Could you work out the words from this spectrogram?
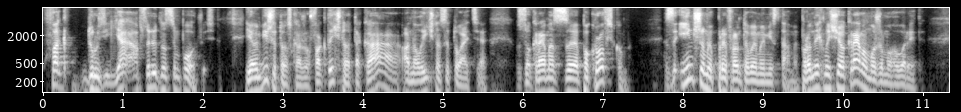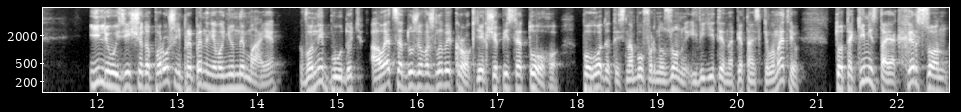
Факт, друзі, я абсолютно з цим погоджуюсь. Я вам більше того скажу. Фактично, така аналогічна ситуація, зокрема з Покровськом, з іншими прифронтовими містами. Про них ми ще окремо можемо говорити. Ілюзій щодо порушень припинення вогню немає. Вони будуть, але це дуже важливий крок. Якщо після того погодитись на буферну зону і відійти на 15 кілометрів, то такі міста, як Херсон,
